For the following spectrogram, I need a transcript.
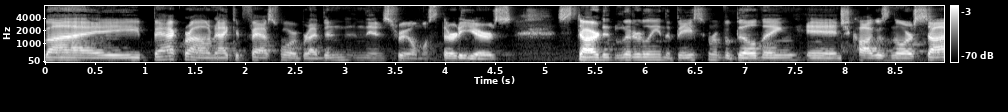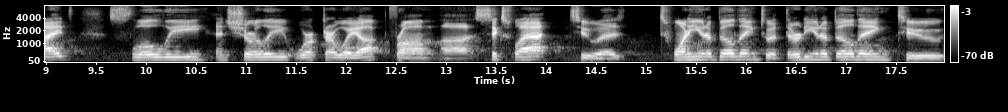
My background, I could fast forward, but I've been in the industry almost 30 years. Started literally in the basement of a building in Chicago's north side. Slowly and surely worked our way up from a six flat to a 20 unit building to a 30 unit building to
